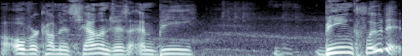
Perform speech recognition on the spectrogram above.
uh, overcome his challenges and be be included,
